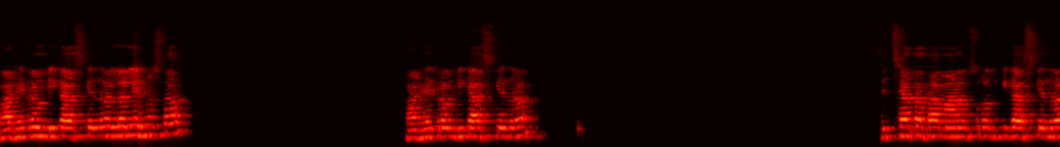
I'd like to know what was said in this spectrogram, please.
पाठ्यक्रम विकास केन्द्र ल लेख्नुहोस् त। पाठ्यक्रम विकास केन्द्र शिक्षा तथा मानव स्रोत विकास केन्द्र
